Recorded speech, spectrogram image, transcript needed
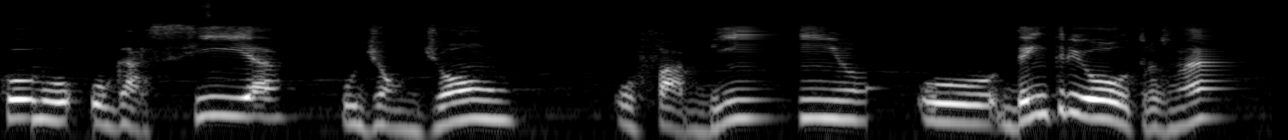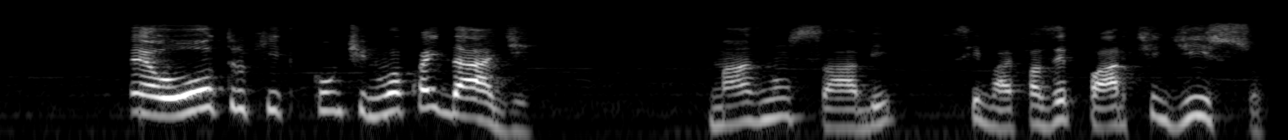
como o Garcia, o John John, o Fabinho, o, dentre outros, né? É outro que continua com a idade, mas não sabe se vai fazer parte disso.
